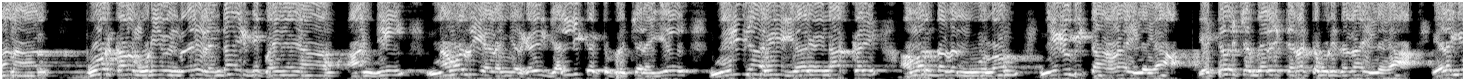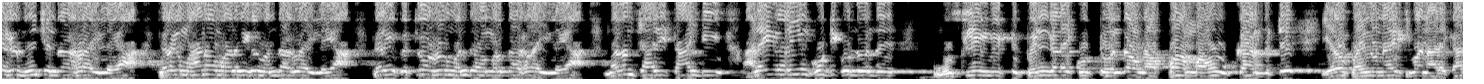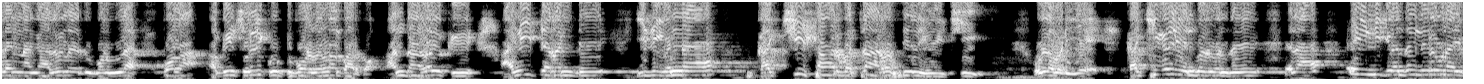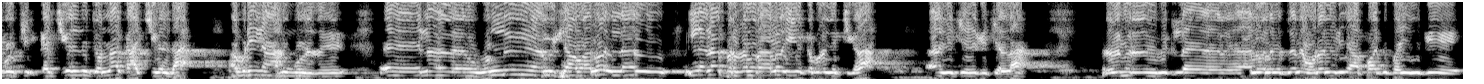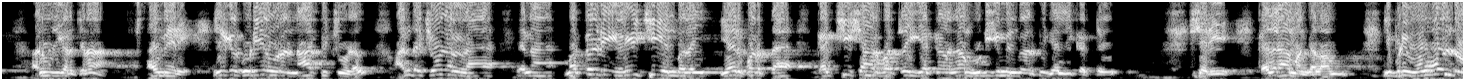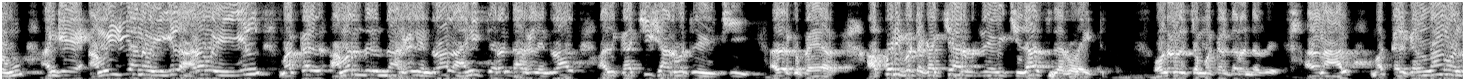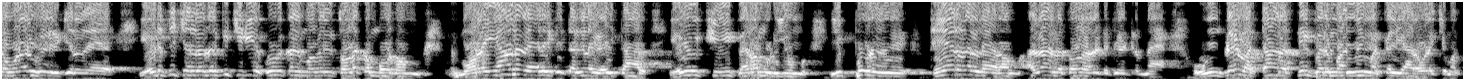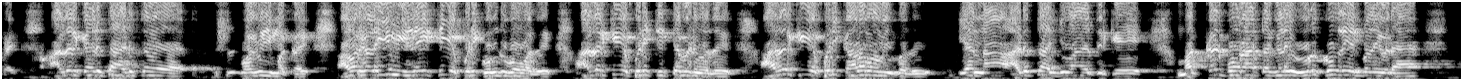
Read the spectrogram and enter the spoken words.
ஆனால் போர்க்காலம் முடியும் என்பது இரண்டாயிரத்தி பதினேழாம் ஆண்டில் நமது இளைஞர்கள் ஜல்லிக்கட்டு பிரச்சனையில் மெரினாவில் ஏழு நாட்கள் அமர்ந்ததன் மூலம் நிரூபித்தார்களா இல்லையா? எட்டு லட்சம் பேரை திரட்ட முடிந்ததா இல்லையா? இளைஞர்கள் முன் சென்றார்களா இல்லையா? பிறகு மாணவ மாணவிகள் வந்தார்களா இல்லையா? பிறகு பெற்றோர்களும் வந்து அமர்ந்தார்களா இல்லையா? மதம் சாதி தாண்டி அனைவரையும் கூட்டிக் கொண்டு வந்து முஸ்லீம் வீட்டு பெண்களை கூப்பிட்டு வந்து அவங்க அப்பா அம்மாவும் உட்கார்ந்துட்டு ஏதோ பதினொன்னு ஆயிடுச்சுமா நாளை காலையில் நாங்க அலுவலகத்துக்கு போகணும்ல போலாம் அப்படின்னு சொல்லி கூப்பிட்டு போறதெல்லாம் பார்ப்போம். அந்த அளவுக்கு அணி திரண்டு இது என்ன? கட்சி சார்பற்ற அரசியல் எழுச்சி உள்ளபடியே. கட்சிகள் என்பது வந்து என்ன, இன்னைக்கு வந்து நிறுவனம் போச்சு. கட்சிகள்னு சொன்னா காட்சிகள் தான். அப்படின்னு ஆகும் பொழுது என்ன, ஒண்ணு அமித்ஷாவாலோ இல்ல இல்லைன்னா பிரதமராலோ இயக்கப்படும் கட்சிகளா? கட்சி எதிர்கட்சி எல்லாம் பிரதமர் வீட்டுல அலுவலகத்துல உடனடியாக அப்பாக்கு பையனுக்கு அனுமதி கிடைச்சினா அது மாதிரி இருக்கக்கூடிய ஒரு நாட்டு சூழல். அந்த சூழல்ல என்ன மக்களுடைய எழுச்சி என்பதை ஏற்படுத்த கட்சி சார்பற்ற இயக்கங்கள் தான் முடியும் என்பதற்கு ஜல்லிக்கட்டு. சரி கதிராமங்கலம். இப்படி ஒவ்வொன்றும் அங்கே அமைதியான வழியில் அறவழியில் மக்கள் அமர்ந்திருந்தார்கள் என்றால் அணி திறந்தார்கள் என்றால் அது கட்சி சார்பற்ற எழுச்சி. அதற்கு பெயர். அப்படிப்பட்ட கட்சி சார்பற்ற எழுச்சி தான் ஸ்டெர்லைட் ஒன்றரை லட்சம் மக்கள் திரண்டது. அதனால் மக்களுக்கெல்லாம் அந்த உணர்வுகள் இருக்கிறது. எடுத்து செல்வதற்கு சிறிய குழுக்கள் முதலில் தொடக்கம் போதும் முறையான வேலை திட்டங்களை வைத்தால் எழுச்சியை பெற முடியும். இப்பொழுது தேர்தல் நேரம். அதான் அந்த தோழர்கள்ட்ட சொல்லிட்டு இருந்தேன். உங்கள் வட்டாரத்தில் பெரும்பான்மை மக்கள் யார்? உழைக்கும் மக்கள். அதற்கு அடுத்த அடுத்த பகுதி மக்கள். அவர்களையும் இணைத்து எப்படி கொண்டு போவது? அதற்கு எப்படி திட்டமிடுவது? அதற்கு எப்படி களம் அமைப்பது? ஏன்னா அடுத்த அஞ்சு மாதத்திற்கு மக்கள் போராட்டங்களை ஒடுக்குவது என்பதை விட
